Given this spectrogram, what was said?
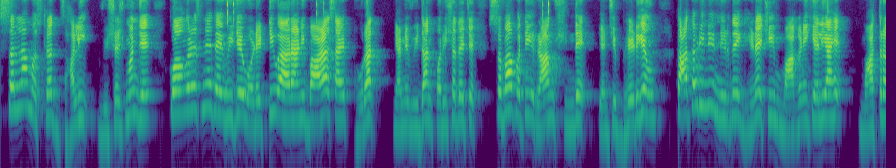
सल्लामसलत झाली. विशेष म्हणजे काँग्रेस नेते विजय वडेट्टीवार आणि बाळासाहेब थोरात यांनी विधान परिषदेचे सभापती राम शिंदे यांची भेट घेऊन तातडीने निर्णय घेण्याची मागणी केली आहे. मात्र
